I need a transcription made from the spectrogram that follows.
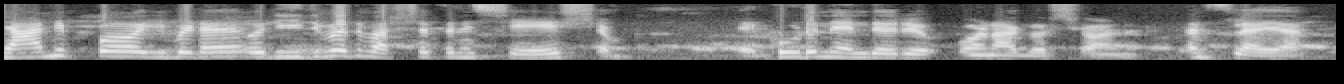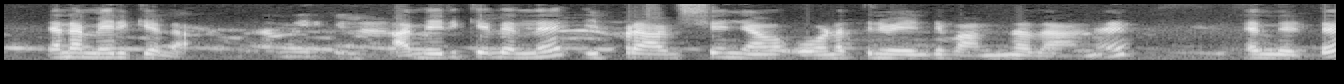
ഞാനിപ്പോ ഇവിടെ ഒരു ഇരുപത് വർഷത്തിന് ശേഷം കൂടുന്ന എന്റെ ഒരു ഓണാഘോഷമാണ്. മനസ്സിലായ? ഞാൻ അമേരിക്കയിലാ. അമേരിക്കയിലാണ്. അമേരിക്കയിൽ നിന്ന് ഇപ്രാവശ്യം ഞാൻ ഓണത്തിന് വേണ്ടി വന്നതാണ്. എന്നിട്ട്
